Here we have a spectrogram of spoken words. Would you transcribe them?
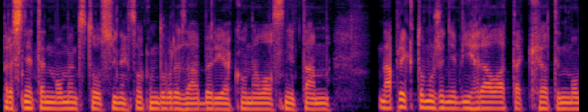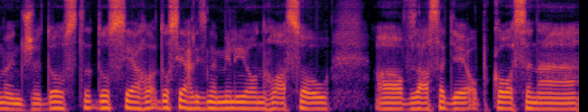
presne ten moment, z toho sú inak celkom dobré zábery, ako ona vlastne tam napriek tomu, že nevyhrala, tak ten moment, že dost, dosiahla, dosiahli sme milión hlasov, v zásade obkolesená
